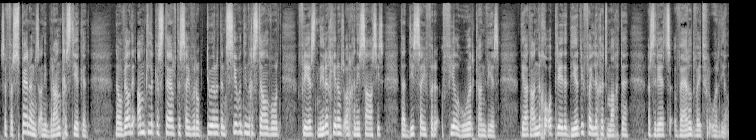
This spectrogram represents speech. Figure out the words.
se versperrings aan die brand gesteek het. Nou hoewel die amptelike sterftesyfer op 217 gestel word, vrees nie regeringsorganisasies dat die syfer veel hoër kan wees. Die hardhandige optrede deur die veiligheidsmagte is reeds wêreldwyd veroordeel.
